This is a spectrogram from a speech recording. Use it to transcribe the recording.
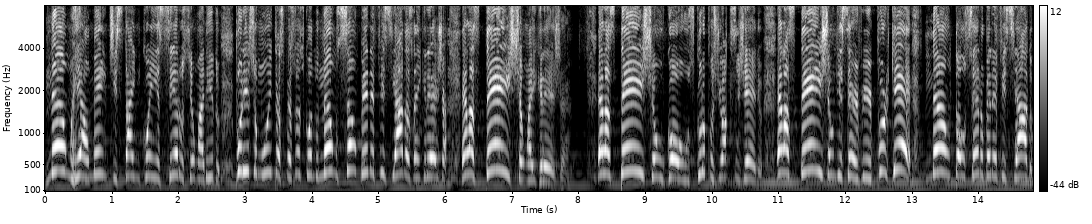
não realmente está em conhecer o seu marido. Por isso, muitas pessoas, quando não são beneficiadas na igreja, elas deixam a igreja. Elas deixam o gol, os grupos de oxigênio, elas deixam de servir. Por quê? Não estou sendo beneficiado,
